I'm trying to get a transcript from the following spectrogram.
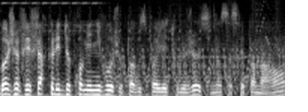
Bon, je vais faire que les deux premiers niveaux. Je veux pas vous spoiler tout le jeu, sinon ça serait pas marrant.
